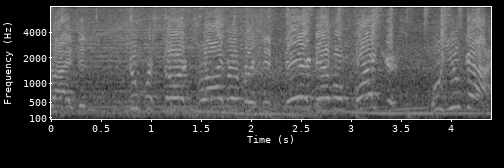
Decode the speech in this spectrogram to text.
Horizon. Superstar driver versus Daredevil bikers. Who you got?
